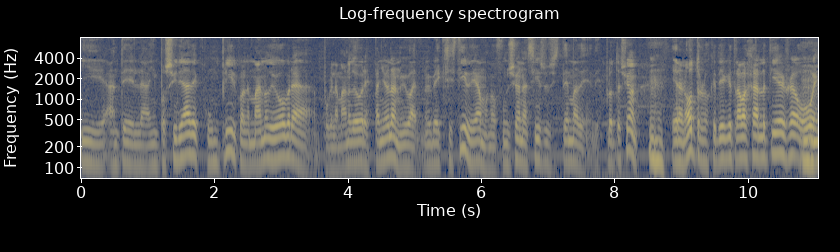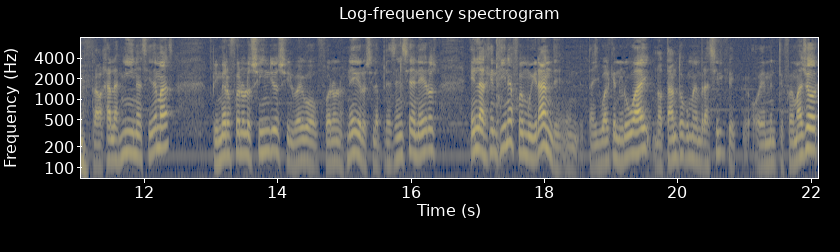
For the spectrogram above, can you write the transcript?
y ante la imposibilidad de cumplir con la mano de obra, porque la mano de obra española no iba, no iba a existir, digamos, no funciona así su sistema de, de explotación. Eran otros los que tenían que trabajar la tierra o eh, trabajar las minas y demás. Primero fueron los indios y luego fueron los negros. Y la presencia de negros en la Argentina fue muy grande, en- igual que en Uruguay, no tanto como en Brasil, que, que obviamente fue mayor,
